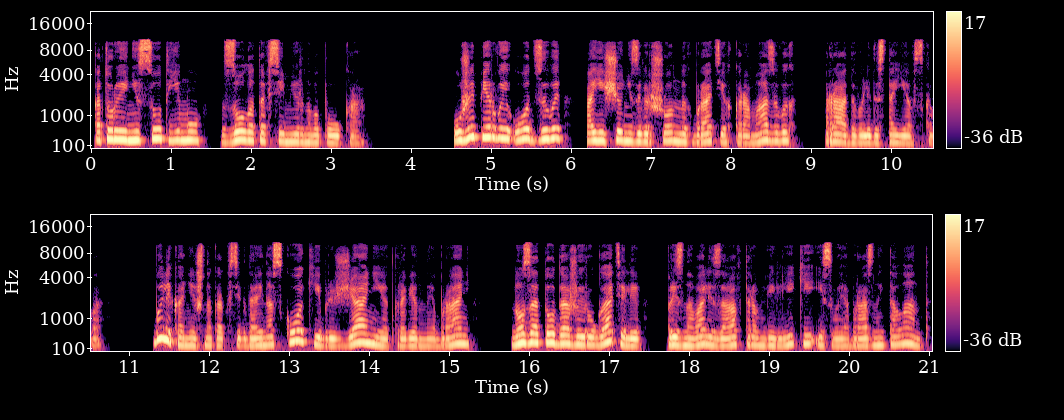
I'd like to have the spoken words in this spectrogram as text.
которые несут ему золото всемирного паука. Уже первые отзывы о еще незавершенных братьях Карамазовых радовали Достоевского. Были, конечно, как всегда, и наскоки, и брюзжание, и откровенная брань, но зато даже и ругатели признавали за автором великий и своеобразный талант.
